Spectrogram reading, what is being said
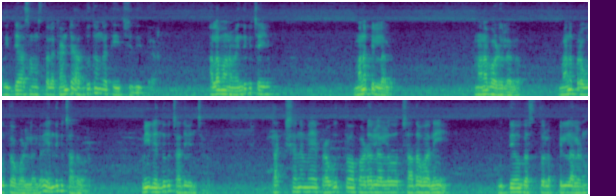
విద్యా సంస్థల కంటే అద్భుతంగా తీర్చిదిద్దారు. అలా మనం ఎందుకు చేయం మన పిల్లలు మన బడులలో మన ప్రభుత్వ బడులలో ఎందుకు చదవరు? మీరు ఎందుకు చదివించరు? తక్షణమే ప్రభుత్వ బడులలో చదవని ఉద్యోగస్తుల పిల్లలను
